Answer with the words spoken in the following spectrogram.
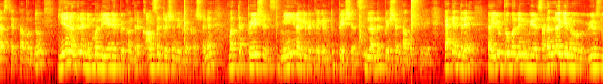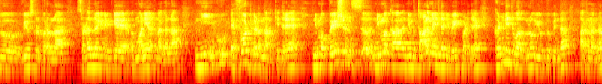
ಜಾಸ್ತಿ ಆಗ್ತಾ ಬಂತು. ಏನಂದರೆ ನಿಮ್ಮಲ್ಲಿ ಏನಿರಬೇಕು ಅಂದರೆ ಕಾನ್ಸಂಟ್ರೇಷನ್ ಇರಬೇಕು ಅಷ್ಟೇ ಮತ್ತು ಪೇಷನ್ಸ್ ಆಗಿ ಬೇಕಾಗಿರೋದು ಪೇಷನ್ಸ್ ಇಲ್ಲಾಂದರೆ ಪೇಷಂಟ್ ಆಗೋಗ್ತೀರಿ. ಯಾಕೆಂದರೆ ಯೂಟ್ಯೂಬಲ್ಲಿ ನಿಮಗೆ ಸಡನ್ನಾಗಿ ಏನು ವ್ಯೂಸ್ ವ್ಯೂಸ್ಗಳು ಬರೋಲ್ಲ ಸಡನ್ನಾಗಿ ನಿಮಗೆ ಮನಿ ಅರ್ನ್ ಆಗಲ್ಲ. ನೀವು ಎಫರ್ಟ್ಗಳನ್ನು ಹಾಕಿದರೆ, ನಿಮ್ಮ ಪೇಷನ್ಸ್ ನಿಮ್ಮ ಕಾ, ನಿಮ್ಮ ತಾಳ್ಮೆಯಿಂದ ನೀವು ವೆಯ್ಟ್ ಮಾಡಿದರೆ ಖಂಡಿತವಾಗ್ಲೂ ಯೂಟ್ಯೂಬಿಂದ ಅರ್ನನ್ನು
